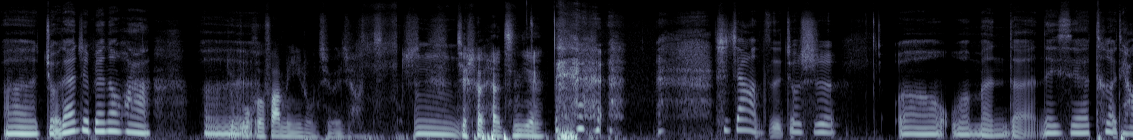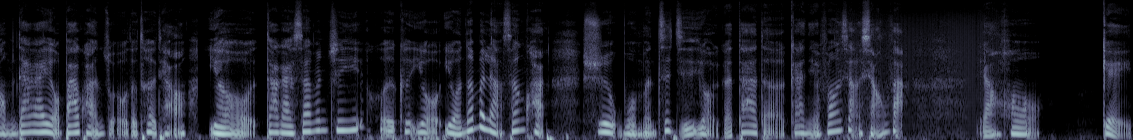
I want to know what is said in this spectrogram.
呃，酒单这边的话，呃如呃，何发明一种鸡尾酒？嗯，介绍一下经验。是这样子，就是。呃，我们的那些特调，我们大概有八款左右的特调，有大概三分之一或可有有那么两三款是我们自己有一个大的概念方向想法，然后给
